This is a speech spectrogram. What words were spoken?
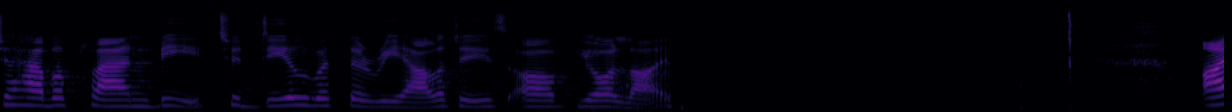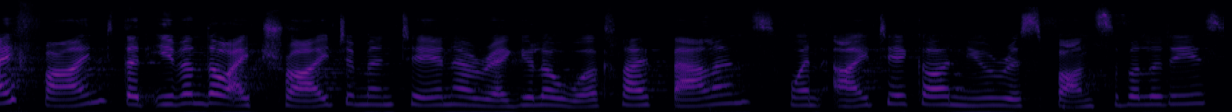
to have a plan B to deal with the realities of your life. I find that even though I try to maintain a regular work-life balance, when I take on new responsibilities,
